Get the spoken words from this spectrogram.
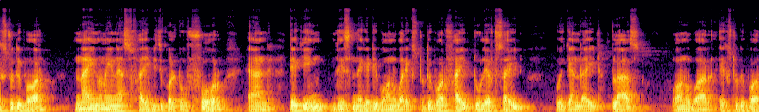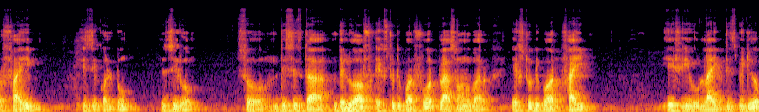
x to the power 9 minus 5 is equal to 4 and taking this negative 1 over x to the power 5 to left side we can write plus 1 over x to the power 5 is equal to 0 so this is the value of x to the power 4 plus 1 over x to the power 5 if you like this video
